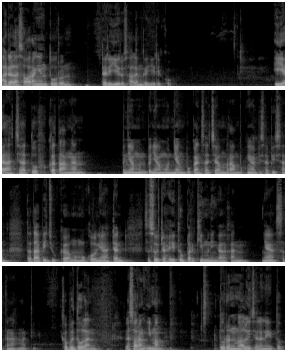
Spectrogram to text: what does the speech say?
adalah seorang yang turun dari Yerusalem ke Yeriko. Ia jatuh ke tangan penyamun-penyamun yang bukan saja merampoknya habis-habisan, tetapi juga memukulnya dan sesudah itu pergi meninggalkannya setengah mati. Kebetulan, ada seorang imam turun melalui jalan itu.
